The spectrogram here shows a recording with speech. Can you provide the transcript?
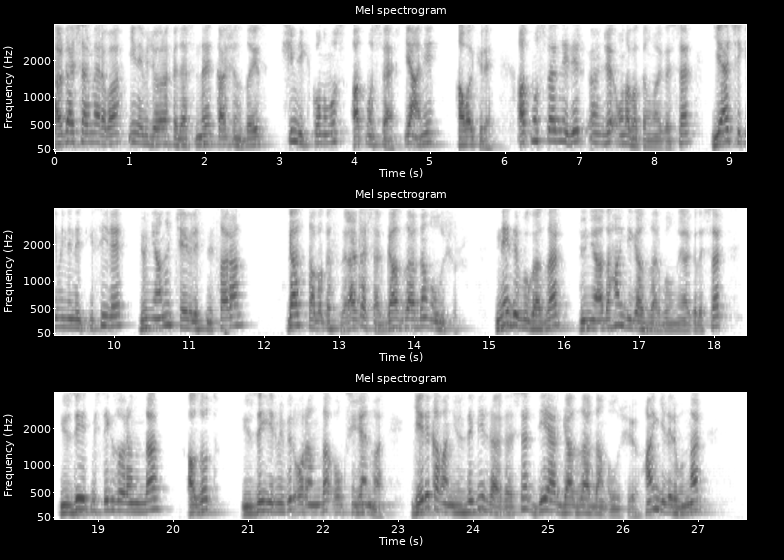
Arkadaşlar merhaba. Yine bir coğrafya dersinde karşınızdayız. Şimdiki konumuz atmosfer yani hava küre. Atmosfer nedir? Önce ona bakalım arkadaşlar. Yer çekiminin etkisiyle dünyanın çevresini saran gaz tabakasıdır. Arkadaşlar gazlardan oluşur. Nedir bu gazlar? Dünyada hangi gazlar bulunuyor arkadaşlar? %78 oranında azot, %21 oranında oksijen var. Geri kalan %1 de arkadaşlar diğer gazlardan oluşuyor. Hangileri bunlar?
